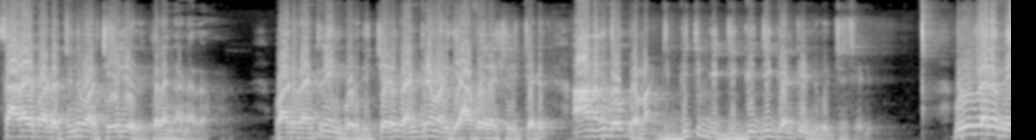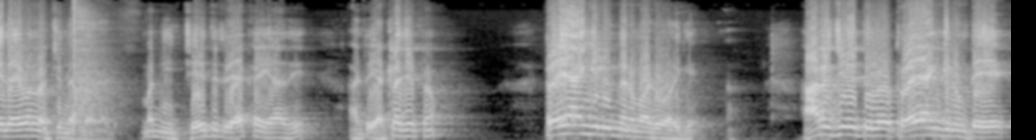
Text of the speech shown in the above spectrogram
సారాయి పాట వచ్చింది వాడు చేయలేడు తెలంగాణలో. వాడు వెంటనే ఇంకోటికి ఇచ్చాడు వెంటనే వాడికి యాభై లక్షలు ఇచ్చాడు. ఆనందో భ్రమ జిగ్గు జిగ్గు జిగ్గు జిగ్గు అంటే ఇంటికి వచ్చేసాడు. గురువుగారు మీ దైవంలో వచ్చిందండి అన్నాడు. మరి నీ చేతి రేఖ అది అంటే ఎట్లా చెప్పాం? ట్రయాంగిల్ ఉందన్నమాట వాడికి. అరచేతిలో ట్రయాంగిల్ ఉంటే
